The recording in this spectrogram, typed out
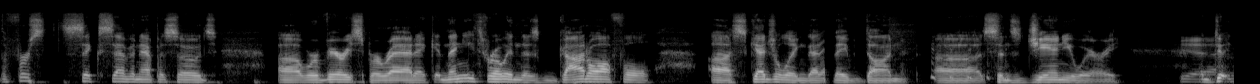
the first six seven episodes uh, were very sporadic, and then you throw in this god awful uh, scheduling that they've done uh, since January. Yeah. D-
